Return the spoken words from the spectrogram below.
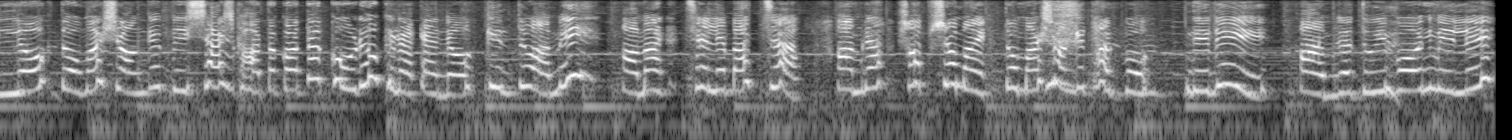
লোক তোমার সঙ্গে বিশ্বাসঘাতকতা করুক না কেন কিন্তু আমি আমার ছেলে বাচ্চা আমরা সব সময় তোমার সঙ্গে থাকব। দিদি আমরা দুই বোন মিলে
